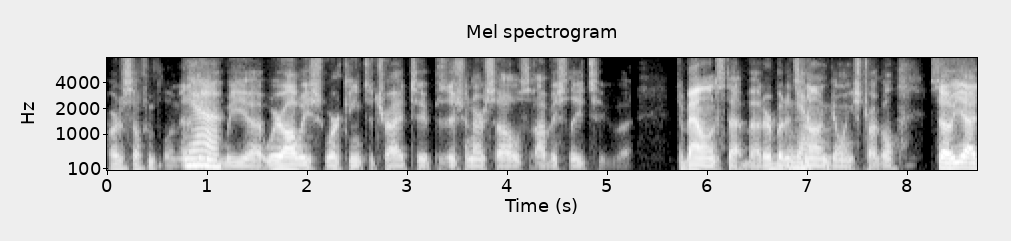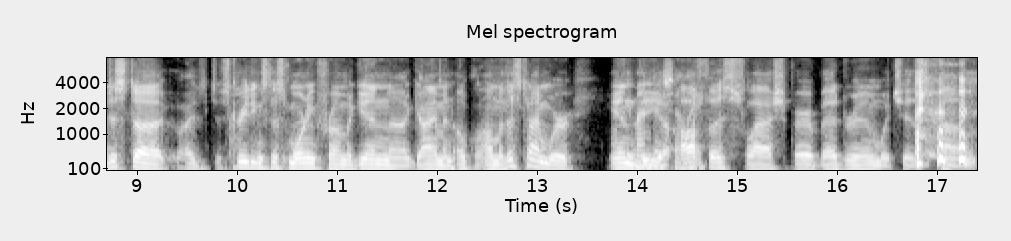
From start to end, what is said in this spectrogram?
Part of self-employment. I Yeah. mean, we uh, we're always working to try to position ourselves, obviously, to uh, to balance that better, but it's an ongoing struggle. So yeah, just uh, just greetings this morning from again uh, Guymon, Oklahoma. This time we're in Monday, the uh, office slash spare bedroom, which is um,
